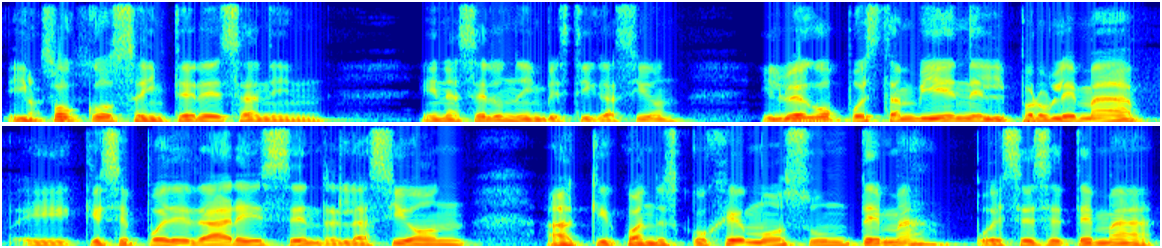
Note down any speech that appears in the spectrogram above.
Y pocos se interesan en, en, hacer una investigación. Y luego, pues también el problema eh, que se puede dar es en relación a que cuando escogemos un tema, pues ese tema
